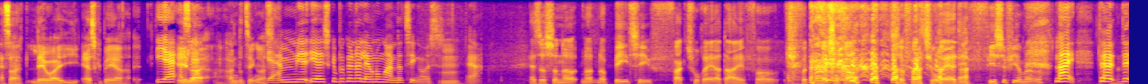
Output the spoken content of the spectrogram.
altså, laver I askebager, Ja, altså, eller andre ting også? Jamen, jeg, jeg skal begynde at lave nogle andre ting også. Mm. Ja. Altså, så når, når, når BT fakturerer dig for, for det her program, så fakturerer de fissefirmaet? Nej, der, det,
